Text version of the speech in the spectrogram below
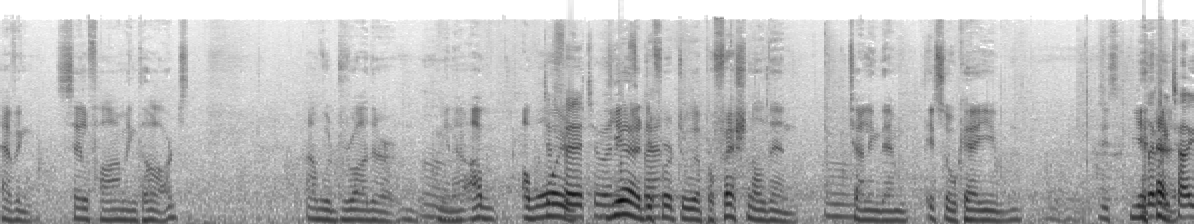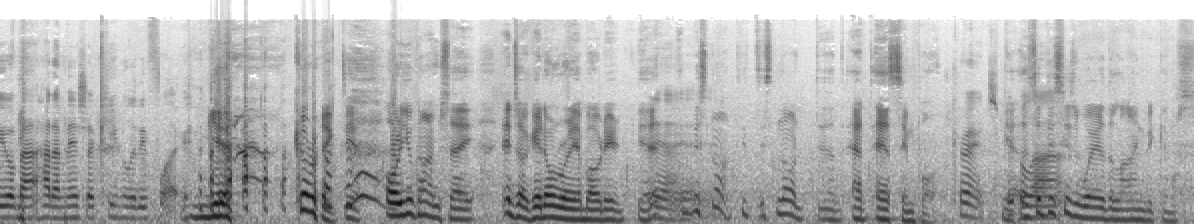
having self-harming thoughts, I would rather you know av- avoid Defer to an yeah expert. defer to a professional than telling them it's okay. You, this, yeah, let me tell you about how to measure cumulative flow. yeah, correct. Yeah, or you can't say it's okay. Don't worry about it. Yeah, Yeah, it's not. It's not uh, as simple. Correct. Yeah, People so are- this is where the line becomes.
